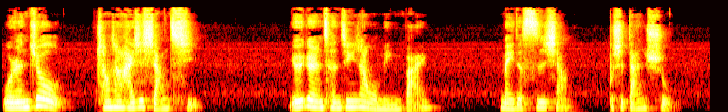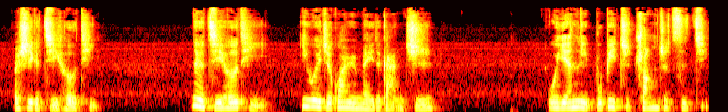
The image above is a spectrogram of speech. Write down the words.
我仍旧常常还是想起，有一个人曾经让我明白，美的思想不是单数，而是一个集合体。那个集合体意味着关于美的感知。我眼里不必只装着自己，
